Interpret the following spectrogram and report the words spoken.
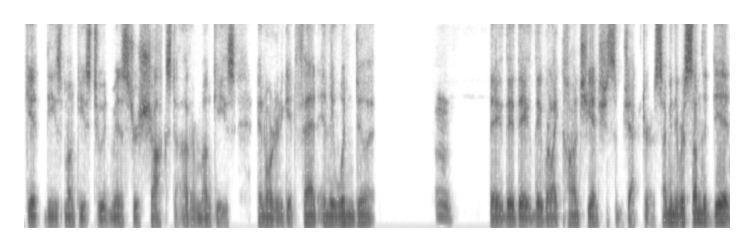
get these monkeys to administer shocks to other monkeys in order to get fed and they wouldn't do it. Mm. they, they they they were like conscientious objectors. I mean there were some that did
